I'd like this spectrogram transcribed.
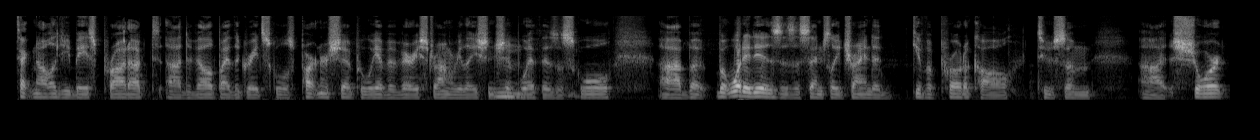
technology based product uh, developed by the Great Schools Partnership, who we have a very strong relationship mm. with as a school. Uh, but but what it is is essentially trying to give a protocol to some uh, short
